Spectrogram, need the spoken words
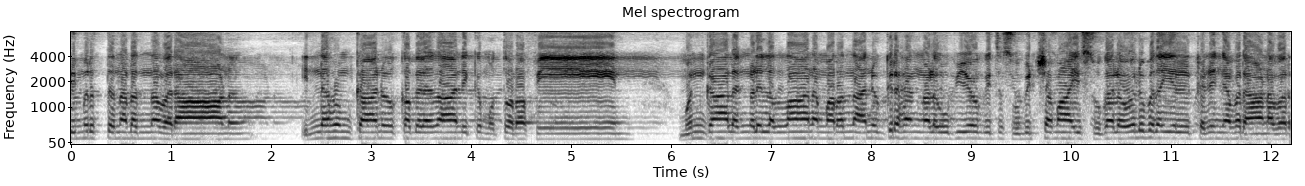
തിമിർത്ത് നടന്നവരാണ്. ഇന്നഹും മുൻകാലങ്ങളിൽ അള്ളാന മറന്ന അനുഗ്രഹങ്ങൾ ഉപയോഗിച്ച് സുഭിക്ഷമായി സുഖലോലുപതയിൽ കഴിഞ്ഞവരാണവർ.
